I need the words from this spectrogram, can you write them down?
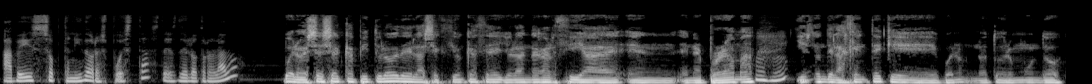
¿Habéis obtenido respuestas desde el otro lado? Bueno, ese es el capítulo de la sección que hace Yolanda García en, en el programa uh -huh. y es donde la gente que, bueno, no todo el mundo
